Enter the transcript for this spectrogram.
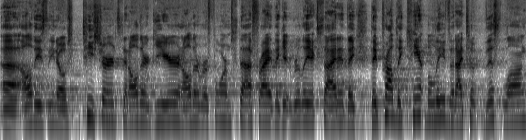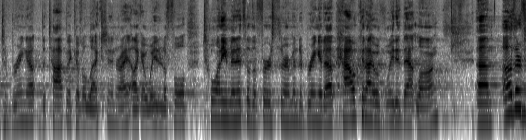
uh, all these, you know, t shirts and all their gear and all their reform stuff, right? They get really excited. They, they probably can't believe that I took this long to bring up up the topic of election, right? Like I waited a full 20 minutes of the first sermon to bring it up. How could I have waited that long? Um, others,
